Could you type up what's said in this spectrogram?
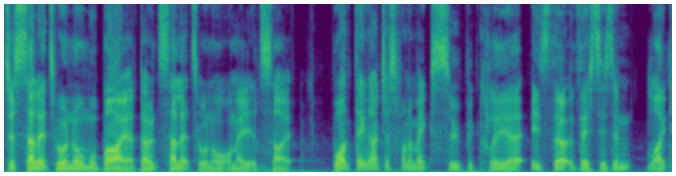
just sell it to a normal buyer. Don't sell it to an automated site. One thing i just want to make super clear is that this isn't like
